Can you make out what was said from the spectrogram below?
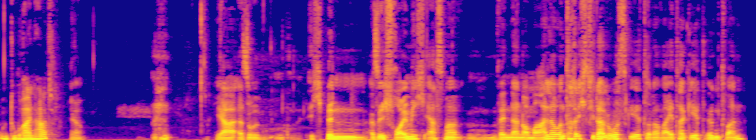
Und du, Reinhard? Ja. Ja, also ich bin, also ich freue mich erstmal, wenn der normale Unterricht wieder losgeht oder weitergeht irgendwann,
